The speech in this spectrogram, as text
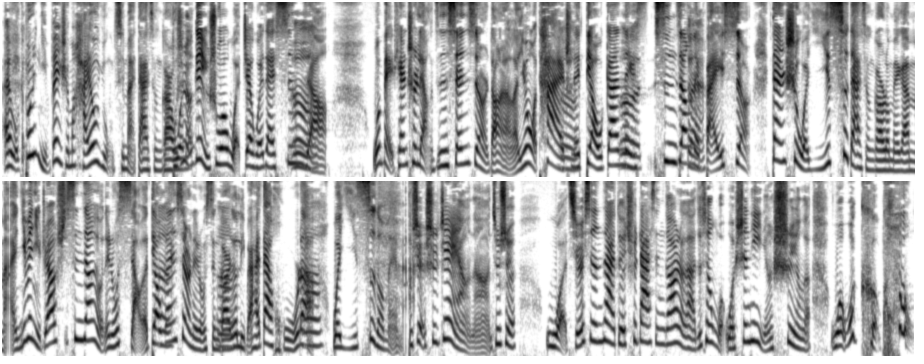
哎，我不是你为什么还有勇气买大杏干儿？我能跟你说，我这回在新疆。我每天吃两斤鲜杏儿，当然了，因为我太爱吃嗯。那吊干、那嗯。新疆那白杏儿，但是我一次大杏干儿都没敢买，因为你知道是新疆有那种小的吊干杏儿那种杏干儿，嗯就里边还带核的，嗯。我一次都没买。不是，是这样的，就是我其实现在对吃大杏干的啦，就像我我身体已经适应了，我我可控，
